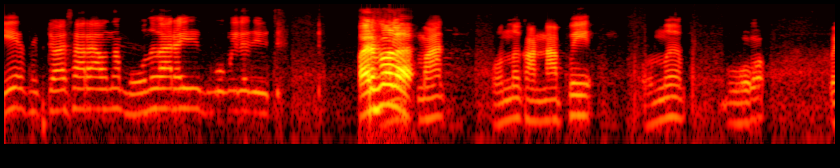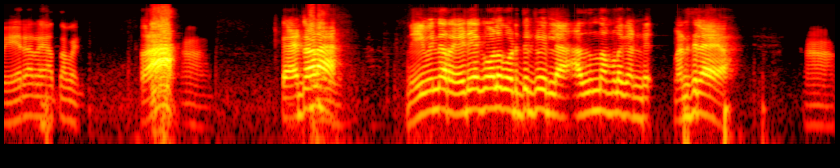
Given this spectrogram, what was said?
ഈ സിറ്റുവേഷൻ അറിയാവുന്ന മൂന്ന് പേരെ ഈ ഭൂമിയിൽ ജീവിച്ചു മാൻ ഒന്ന് കണ്ണാപ്പി ഒന്ന് പേരറിയാത്തവൻ. ആ ആ. കേട്ടോടാ. നീ പിന്നെ റേഡിയോ കോൾ കൊടുത്തിട്ടില്ല അതും നമ്മൾ കണ്ട്. മനസ്സിലായ? ആ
